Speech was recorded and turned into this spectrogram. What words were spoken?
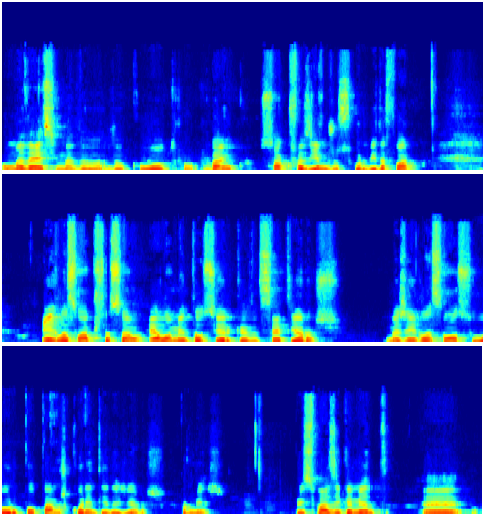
uma décima do, do que o outro banco, só que fazíamos o seguro de vida fora. Em relação à prestação, ela aumentou cerca de 7 euros, mas em relação ao seguro, poupámos 42 euros por mês. Por isso, basicamente, uh,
